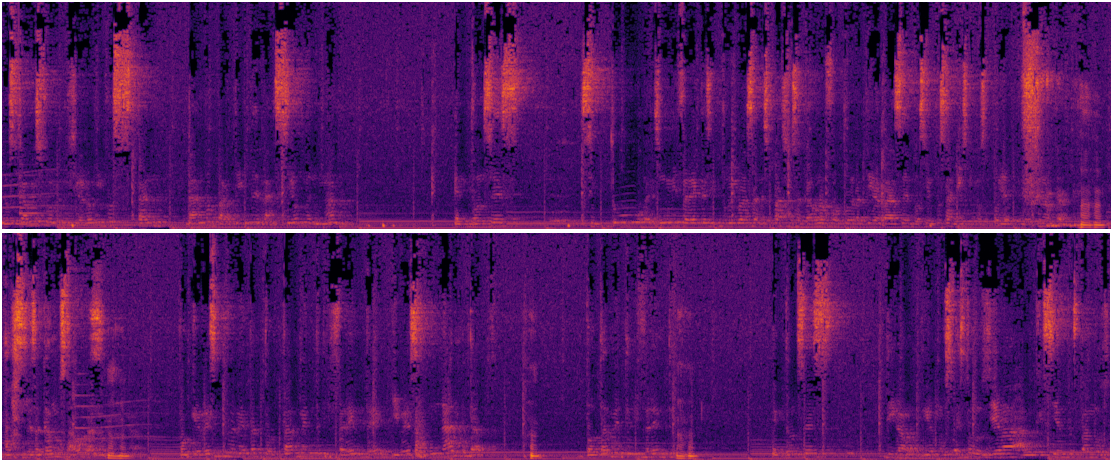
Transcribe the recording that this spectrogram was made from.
los cambios geológicos se están dando a partir de la acción del humano. Entonces, si tú, es muy diferente si tú ibas al espacio a sacar una foto de la Tierra hace 200 años, que no se podía, se nota, Ajá. a si le sacamos ahora, ¿no? Ajá. Porque ves un planeta totalmente diferente y ves un hábitat Ajá. totalmente diferente. Entonces, digamos, digamos, esto nos lleva a lo que siempre estamos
